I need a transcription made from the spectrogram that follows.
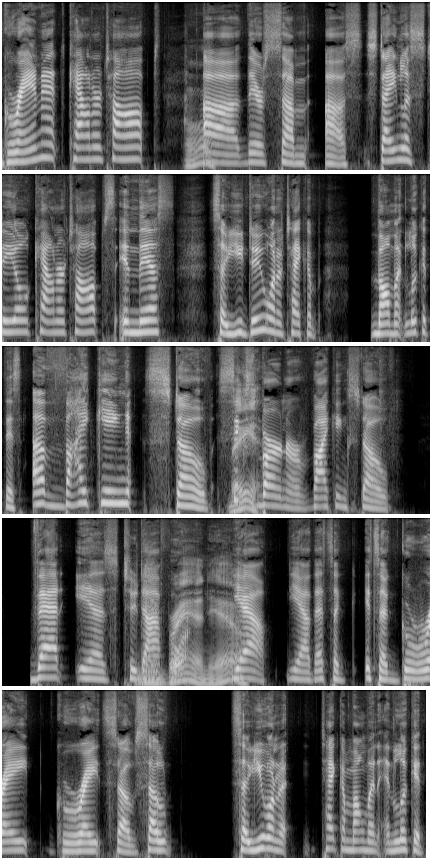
Granite countertops. Oh. Uh, there's some uh, stainless steel countertops in this. So you do want to take a moment. Look at this: a Viking stove, six Man. burner Viking stove. That is to die for. brand, yeah. yeah, yeah. That's a. It's a great, great stove. So, so you want to take a moment and look at,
